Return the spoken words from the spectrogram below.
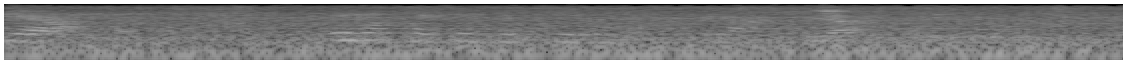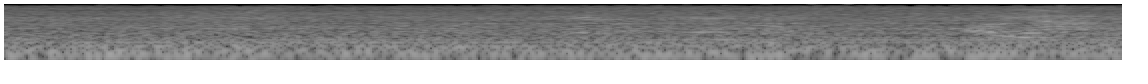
Yeah. It'll take you 15 minutes. Yeah. Yeah. Oh, yeah.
